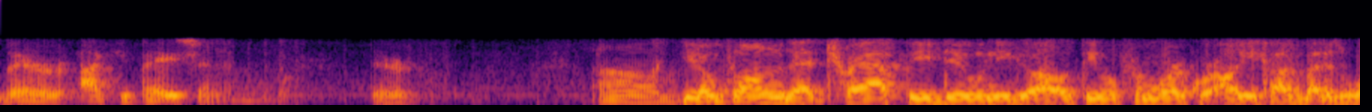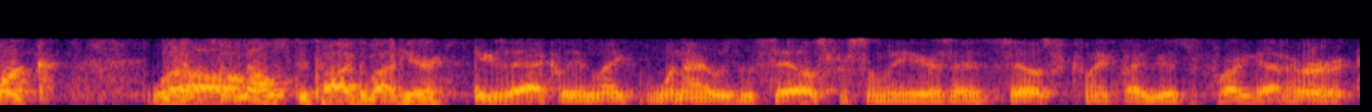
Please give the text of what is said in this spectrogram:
their occupation. Their um, You don't fall into that trap that you do when you go out with people from work, where all you talk about is work. You have Well- something else to talk about here. Exactly, and like when I was in sales for so many years, I was in sales for 25 years before I got hurt.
